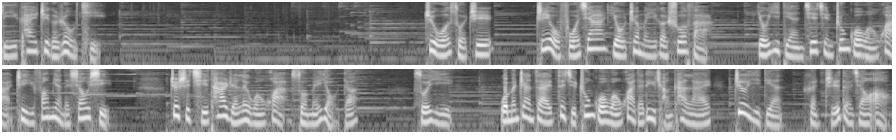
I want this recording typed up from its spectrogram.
离开这个肉体。据我所知，只有佛家有这么一个说法，有一点接近中国文化这一方面的消息，这是其他人类文化所没有的。所以，我们站在自己中国文化的立场看来，这一点很值得骄傲。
